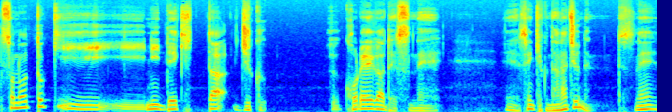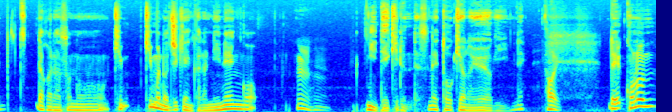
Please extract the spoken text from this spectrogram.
その時にできた塾。これがですね、えー1970年ですね。だからそのキムキムの事件から2年後にできるんですね。東京の代々木にね。はい。でこの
